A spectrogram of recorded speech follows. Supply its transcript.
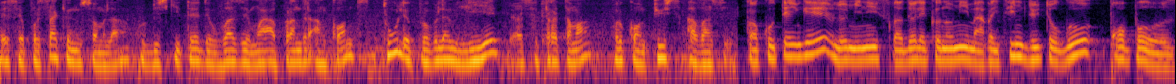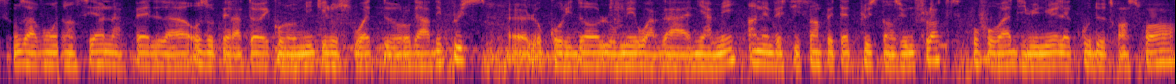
et c'est pour ça que nous sommes là, pour discuter de voies et moyens à prendre en compte tous les problèmes liés à ce traitement pour qu'on puisse avancer. Kokutenge, le ministre de l'économie maritime du Togo, propose. Nous avons lancé un appel aux opérateurs économiques qui le souhaitent de regarder plus le corridor Lomé-Ouaga-Niamey en investissant peut-être plus dans une flotte pour pouvoir diminuer les coûts de transport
